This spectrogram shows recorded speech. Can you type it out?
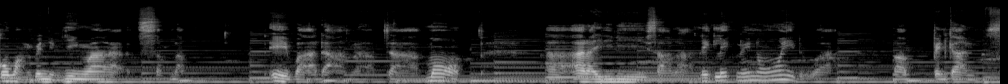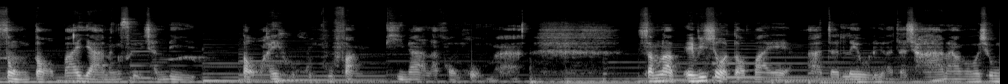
ก็หวังเป็นอย่างยิ่งว่าสำหรับเอวาอาดามนะครับจะมอบอะไรดีๆ สาระเล็กๆ น้อยๆ หรือว่าเป็นการส่งต่อป้ายยาหนังสือชั้นดีต่อให้คุณผู้ฟังที่น่ารักของผมนะสำหรับ episode ต่อไปอาจจะเร็วหรืออาจจะช้านะเพราะว่าช่วง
